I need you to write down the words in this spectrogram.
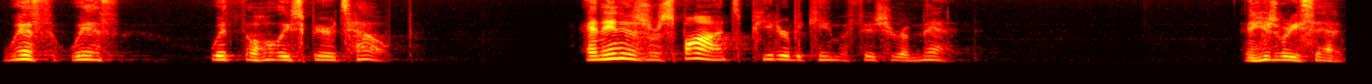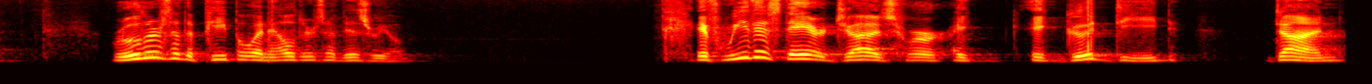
with, with, with the Holy Spirit's help. And in his response, Peter became a fisher of men. And here's what he said Rulers of the people and elders of Israel, if we this day are judged for a, a good deed done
